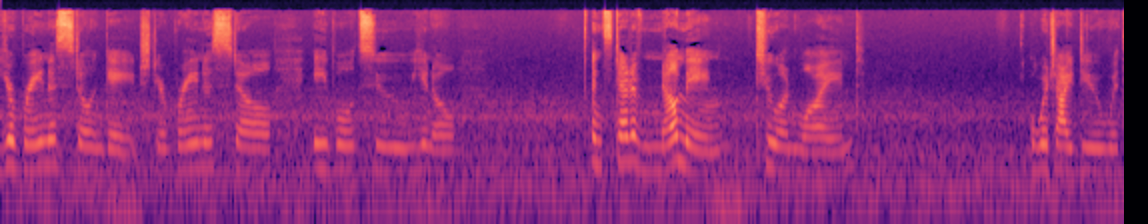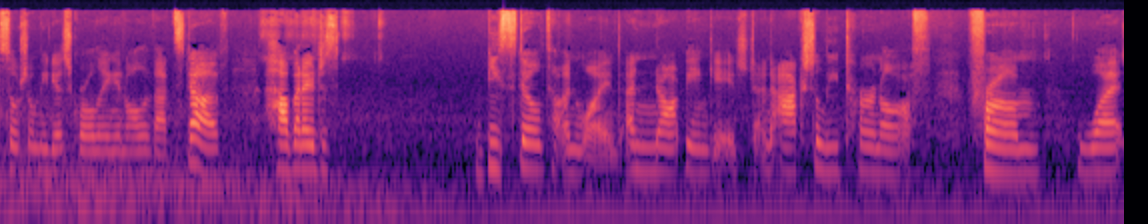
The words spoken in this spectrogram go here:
your brain is still engaged. Your brain is still able to, you know, instead of numbing to unwind, which I do with social media scrolling and all of that stuff, how about I just be still to unwind and not be engaged and actually turn off from what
